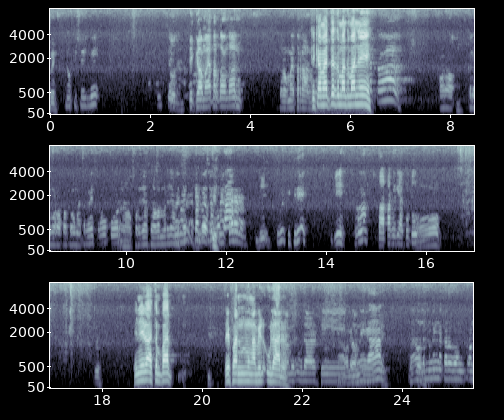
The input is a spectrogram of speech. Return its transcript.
Wih. Notis ini. Tuh, 3 meter tonton. 3 meteran. Tiga meter teman-teman nih. Ora kelem ora rokor meter wis rokor. Rokor ya berapa meter? meter. Di Kuwi digiri. iki. Heeh. Tatak iki aku tuh. Oh. Inilah tempat Revan mengambil ular. Ambil ular di kan. Nah, oleh karo wong wong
